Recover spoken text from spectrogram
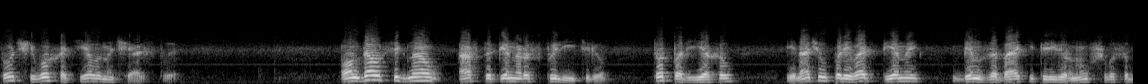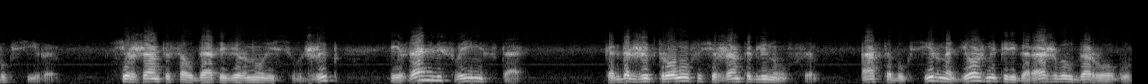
то, чего хотело начальство. Он дал сигнал автопенораспылителю. Тот подъехал и начал поливать пеной бензобаки перевернувшегося буксира. Сержанты-солдаты вернулись в джип и заняли свои места — когда джип тронулся, сержант оглянулся. Автобуксир надежно перегораживал дорогу.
